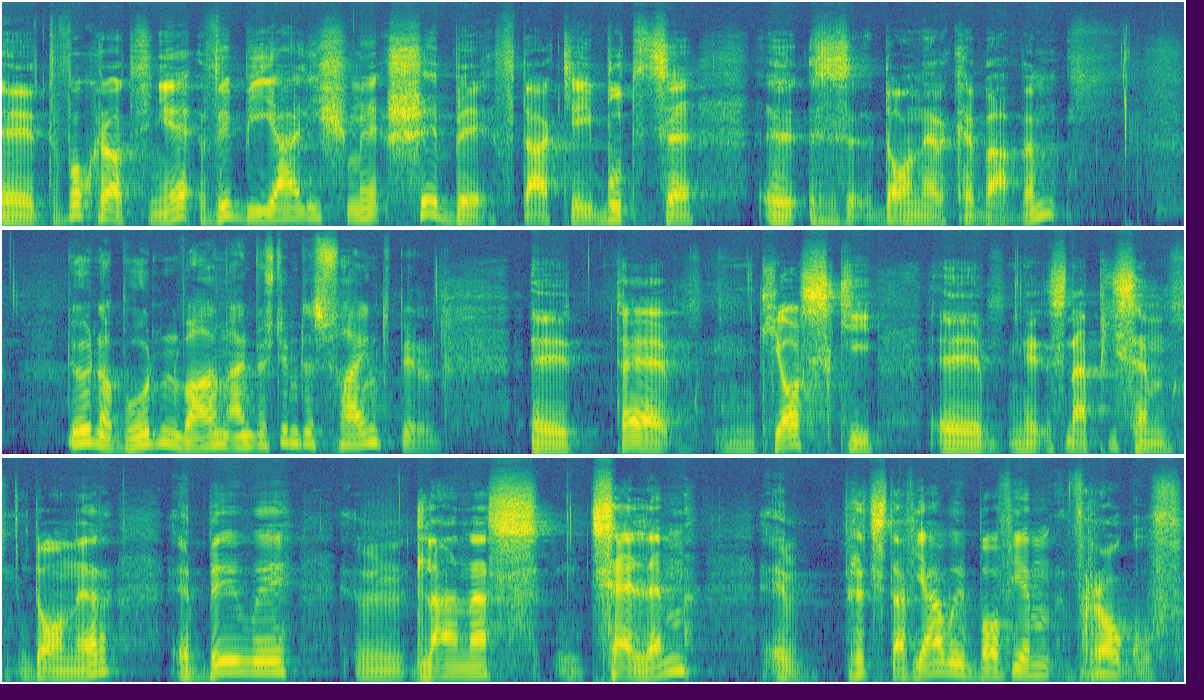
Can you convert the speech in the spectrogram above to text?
E, Dwukrotnie wybijaliśmy szyby w takiej budce e, z doner kebabem. Dönerbuden waren ein bestimmtes Feindbild. E, Te kioski z napisem doner były dla nas celem, przedstawiały bowiem wrogów.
